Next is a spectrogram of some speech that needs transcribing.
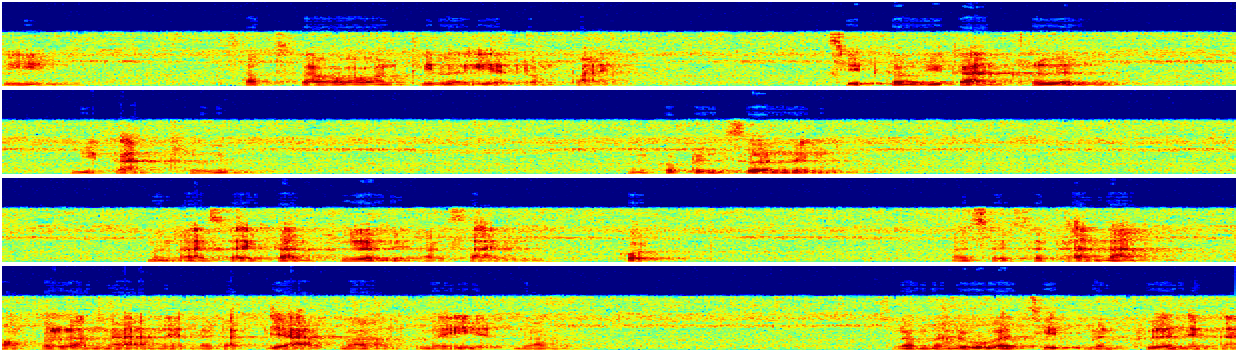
ที่ ซับซ้อนที่ละเอียดลงไป จิตก็มีการเคลื่อน มีการเคลื่อน มันก็เป็นส่วนหนึ่ง มันอาศัยการเคลื่อนเนี่ยอาศัยกฎอาศัยสถานะของพลังงานในระดับหยาบบ้างละเอียดบ้าง เรามาดูว่าจิตมันเคลื่อนยังไง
